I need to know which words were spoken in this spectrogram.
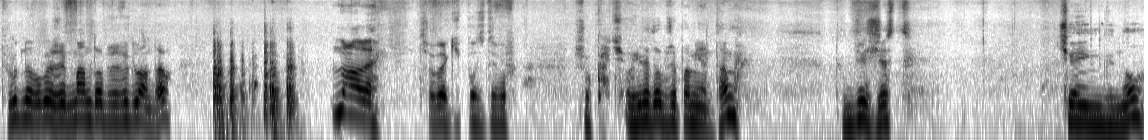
trudno w ogóle, żeby mam dobrze wyglądał, no ale trzeba jakichś pozytywów szukać. O ile dobrze pamiętam, tu gdzieś jest cięgno,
